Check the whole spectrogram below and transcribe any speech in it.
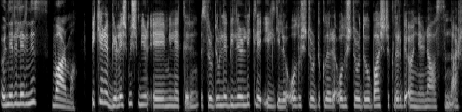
önerileriniz var mı? Bir kere Birleşmiş e, Milletler'in sürdürülebilirlikle ilgili oluşturdukları, oluşturduğu başlıkları bir önlerine alsınlar.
